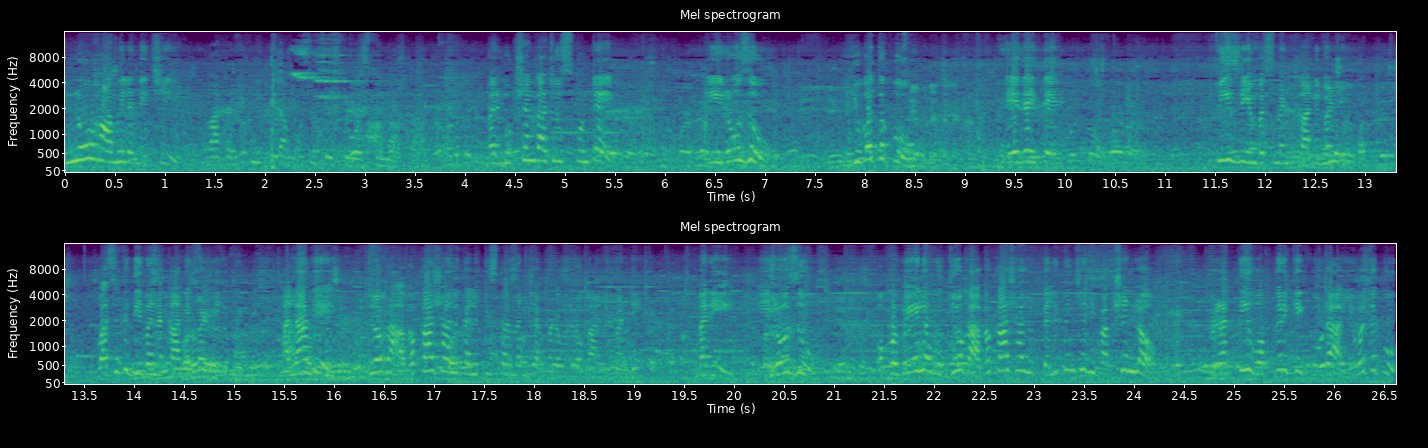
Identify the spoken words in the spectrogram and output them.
ఎన్నో హామీలను ఇచ్చి వాటన్నిటిని కూడా మోసం చేస్తూ వస్తున్నారు. మరి ముఖ్యంగా చూసుకుంటే ఈరోజు యువతకు ఏదైతే ఫీజు రియంబర్స్మెంట్ కానివ్వండి వసతి దీవెన కానివ్వండి అలాగే ఉద్యోగ అవకాశాలు కల్పిస్తామని చెప్పడంలో కానివ్వండి మరి ఈరోజు ఒకవేళ ఉద్యోగ అవకాశాలు కల్పించని పక్షంలో ప్రతి ఒక్కరికి కూడా యువతకు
